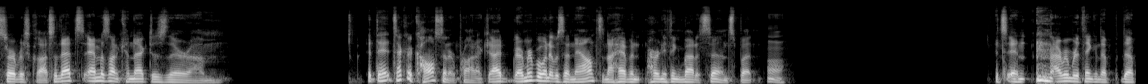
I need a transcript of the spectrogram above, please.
Service Cloud. So that's Amazon Connect is their um, it's like a call center product. I, I remember when it was announced, and I haven't heard anything about it since. But Hmm. it's and I remember thinking the the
